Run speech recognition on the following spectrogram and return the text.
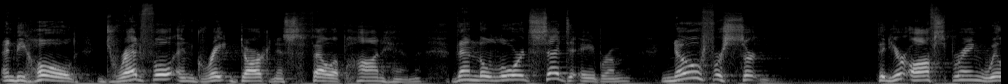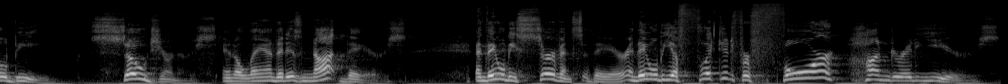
And behold, dreadful and great darkness fell upon him. Then the Lord said to Abram, Know for certain that your offspring will be sojourners in a land that is not theirs. And they will be servants there, and they will be afflicted for 400 years.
